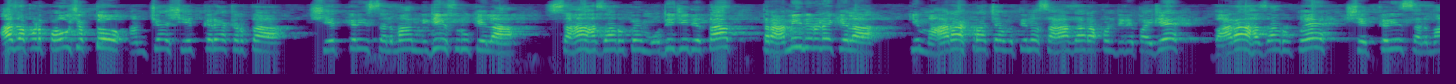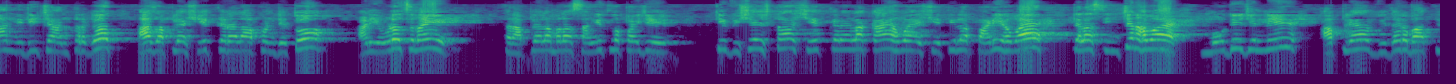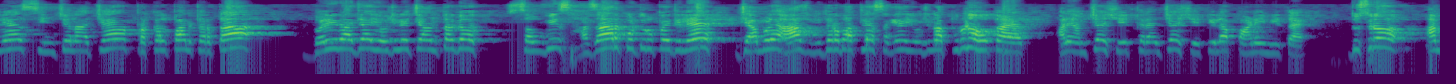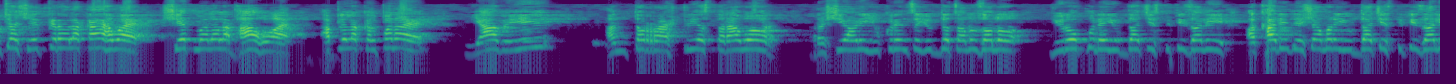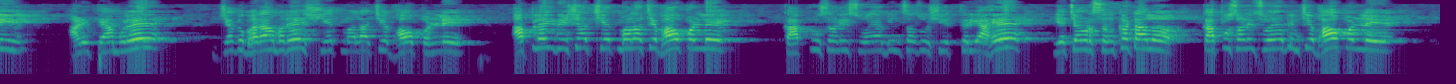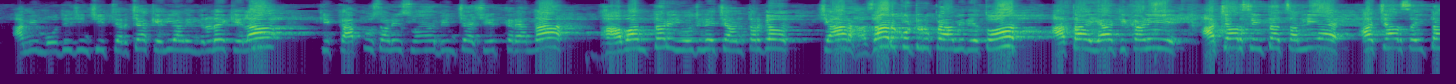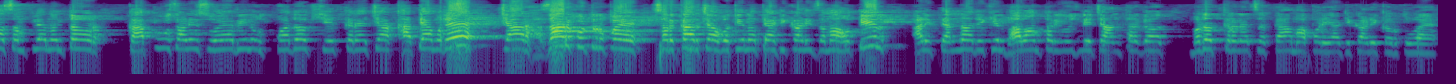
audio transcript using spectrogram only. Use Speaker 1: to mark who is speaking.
Speaker 1: आज आपण पाहू शकतो आमच्या शेतकऱ्याकरता शेतकरी सन्मान निधी सुरू केला. सहा हजार रुपये मोदीजी देतात तर आम्ही निर्णय केला की महाराष्ट्राच्या वतीनं सहा हजार आपण दिले पाहिजे. बारा हजार रुपये शेतकरी सन्मान निधीच्या अंतर्गत आज आपल्या शेतकऱ्याला आपण देतो. आणि एवढंच नाही तर आपल्याला मला सांगितलं पाहिजे की विशेषतः शेतकऱ्याला काय हवंय? शेतीला पाणी हवंय त्याला सिंचन हवंय. मोदीजींनी आपल्या विदर्भातल्या सिंचनाच्या प्रकल्पांकरता बळीराजा योजनेच्या अंतर्गत सव्वीस हजार कोटी रुपये दिले ज्यामुळे आज विदर्भातल्या सगळ्या योजना पूर्ण होत आहेत आणि आमच्या शेतकऱ्यांच्या शेतीला पाणी मिळत आहे. दुसरं आमच्या शेतकऱ्याला काय हवंय? शेतमालाला भाव हवाय. आपल्याला कल्पना आहे यावेळी आंतरराष्ट्रीय स्तरावर रशिया आणि युक्रेनचं युद्ध चालू झालं. युरोपमध्ये युद्धाची स्थिती झाली. अखादी देशामध्ये युद्धाची स्थिती झाली. आणि त्यामुळे जगभरामध्ये शेतमालाचे भाव पडले. आपल्याही देशात शेतमालाचे भाव पडले. कापूस आणि सोयाबीनचा जो शेतकरी आहे याच्यावर संकट आलं. कापूस आणि सोयाबीनचे भाव पडले. आम्ही मोदीजींची चर्चा केली आणि निर्णय केला की कापूस आणि सोयाबीनच्या शेतकऱ्यांना भावांतर योजनेच्या अंतर्गत चार हजार कोटी रुपये आम्ही देतो आहोत. आता या ठिकाणी आचारसंहिता चालली आहे. आचारसंहिता संपल्यानंतर कापूस आणि सोयाबीन उत्पादक शेतकऱ्याच्या खात्यामध्ये चार हजार कोटी रुपये सरकारच्या वतीनं त्या ठिकाणी जमा होतील आणि त्यांना देखील भावांतर योजनेच्या अंतर्गत मदत करण्याचं काम आपण या ठिकाणी करतोय.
